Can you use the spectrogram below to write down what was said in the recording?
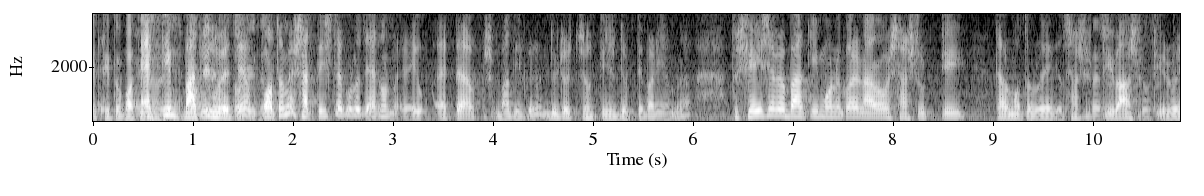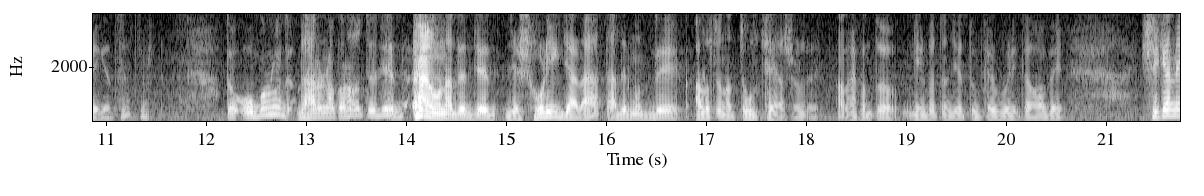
একটি তো বাতিল একটি হয়েছে। বাতিল হয়েছে। প্রথমে সাতত্রিশটা করেছে এখন একটা বাতিল করে দুটো ছত্রিশ ধরতে পারি আমরা। তো সেই হিসেবে বাকি মনে করেন আরও সাতষট্টিটার মতো রয়ে গেছে সাতষট্টি বা আটষট্টি রয়ে গেছে। তো ওগুলো ধারণা করা হচ্ছে যে ওনাদের যে যে শরিক যারা তাদের মধ্যে আলোচনা চলছে আসলে। আর এখন তো নির্বাচন যেহেতু ফেব্রুয়ারিতে হবে সেখানে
